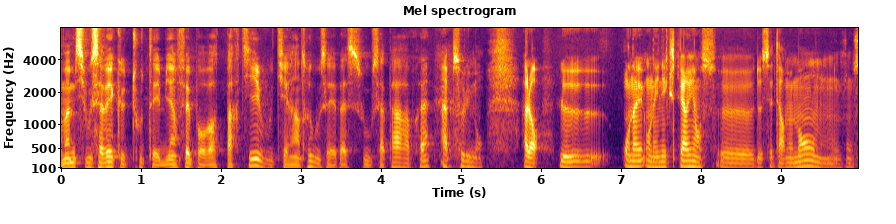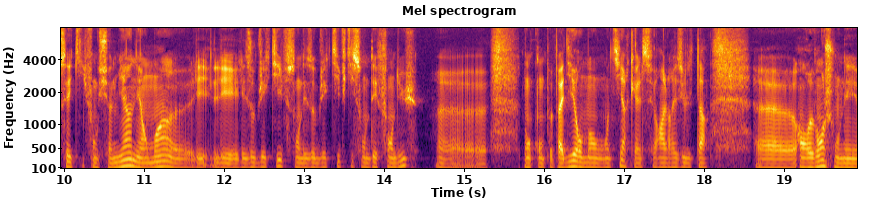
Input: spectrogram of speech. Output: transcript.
même si vous savez que tout est bien fait pour votre partie, vous tirez un truc, vous savez pas où ça part après. Absolument. Alors, le, on a, une expérience euh, de cet armement, on, sait qu'il fonctionne bien, néanmoins euh, les, objectifs sont des objectifs qui sont défendus, euh, donc on ne peut pas dire au moment où on tire quel sera le résultat. en revanche, on est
